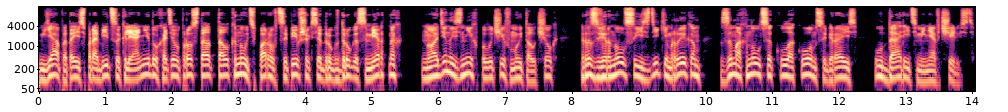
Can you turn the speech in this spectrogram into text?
Я, пытаясь пробиться к Леониду, хотел просто оттолкнуть пару вцепившихся друг в друга смертных, но один из них, получив мой толчок, развернулся и с диким рыком замахнулся кулаком, собираясь ударить меня в челюсть.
